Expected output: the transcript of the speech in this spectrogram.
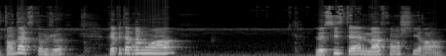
C'est tendax comme jeu. Répète après moi. Le système m'affranchira.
